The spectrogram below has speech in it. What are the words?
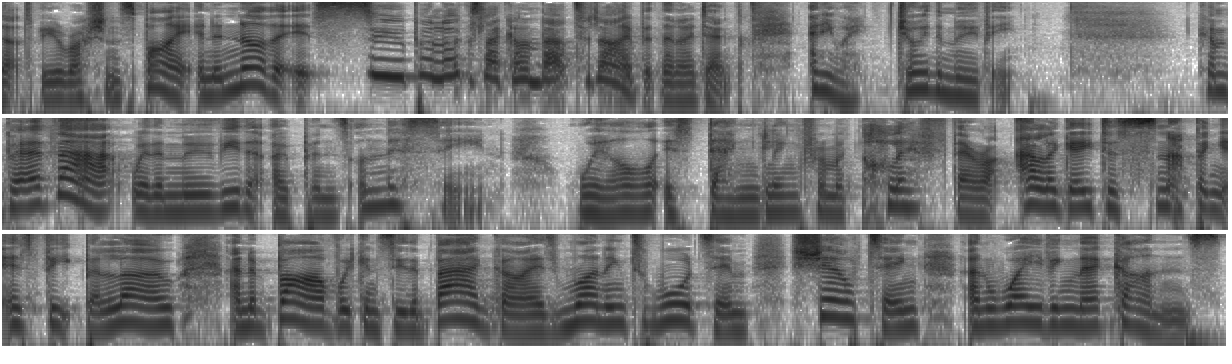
out to be a Russian spy. In another, it super looks like I'm about to die, but then I don't. Anyway, enjoy the movie. Compare that with a movie that opens on this scene. Will is dangling from a cliff. There are alligators snapping at his feet below, and above we can see the bad guys running towards him, shouting and waving their guns.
